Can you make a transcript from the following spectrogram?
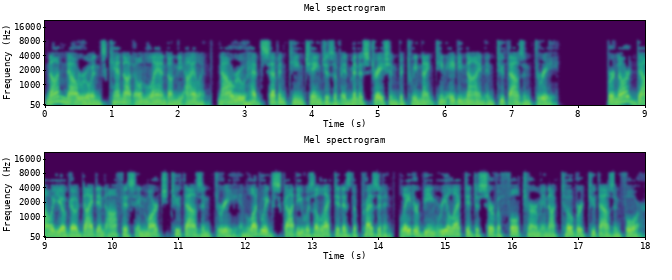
Non-Nauruans cannot own land on the island. Nauru had 17 changes of administration between 1989 and 2003. Bernard Dowiyogo died in office in March 2003 and Ludwig Scotty was elected as the president, later being re-elected to serve a full term in October 2004.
